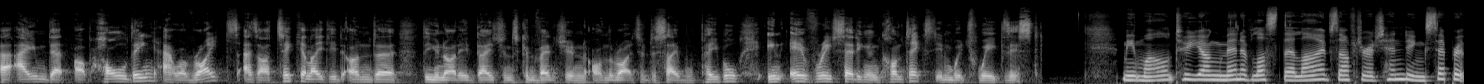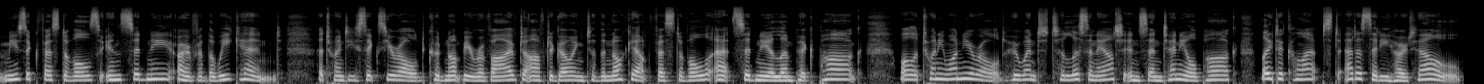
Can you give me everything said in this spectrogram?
uh, aimed at upholding our rights as articulated under the United Nations Convention on the Rights of Disabled People in every setting and context in which we exist. Meanwhile, two young men have lost their lives after attending separate music festivals in Sydney over the weekend. A 26 year old could not be revived after going to the Knockout Festival at Sydney Olympic Park, while a 21 year old who went to listen out in Centennial Park later collapsed at a city hotel.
